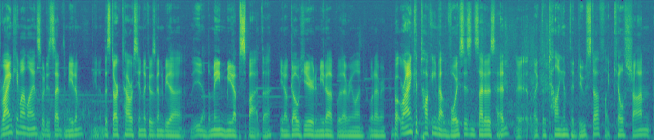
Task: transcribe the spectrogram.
Ryan came online, so we decided to meet him. You know, this dark tower seemed like it was going to be a, you know, the main meetup spot. The, you know, go here to meet up with everyone, whatever. But Ryan kept talking about voices inside of his head, They're- like they're telling him to do stuff, like kill Sean.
